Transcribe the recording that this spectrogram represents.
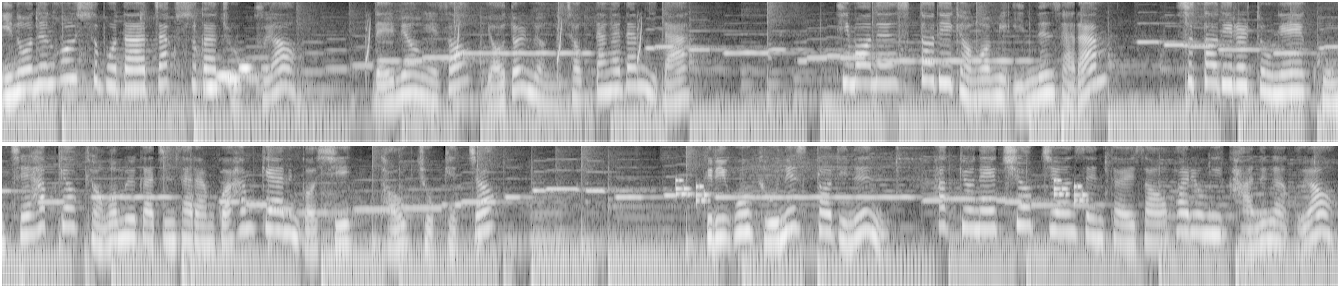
인원은 홀수보다 짝수가 좋고요. 4명에서 8명이 적당하답니다. 팀원은 스터디 경험이 있는 사람, 스터디를 통해 공채 합격 경험을 가진 사람과 함께하는 것이 더욱 좋겠죠? 그리고 교내 스터디는 학교 내 취업지원센터에서 활용이 가능하고요.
